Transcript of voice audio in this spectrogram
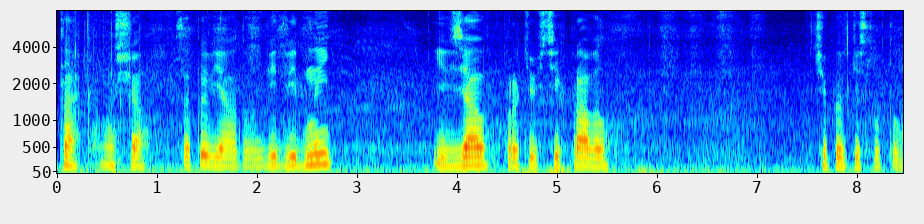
Так, ну що, цепив я відвідний і взяв проти всіх правил вчепив кислоту.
